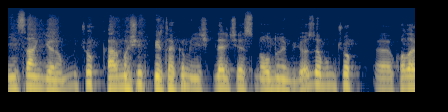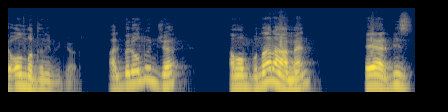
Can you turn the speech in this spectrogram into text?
insan genomunun çok karmaşık bir takım ilişkiler içerisinde olduğunu biliyoruz ve bunun çok e, kolay olmadığını biliyoruz. Hal böyle olunca ama buna rağmen eğer biz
